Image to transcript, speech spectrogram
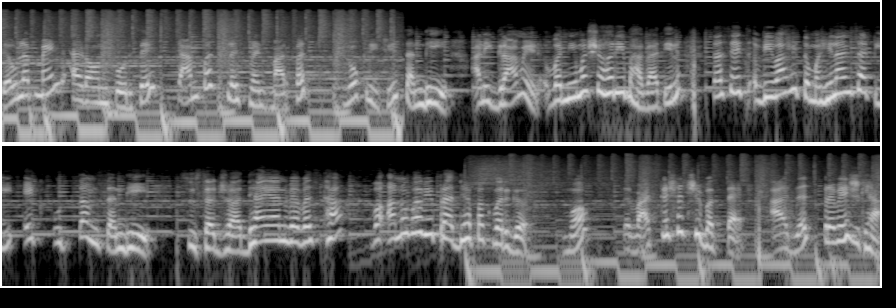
development add on courses campus placement मार्फत नोकरीची संधी आणि ग्रामीण व निमशहरी भागातील तसेच विवाहित महिलांसाठी एक उत्तम संधी. सुसज्ज अध्ययन व्यवस्था व अनुभवी प्राध्यापक वर्ग. मग तर वाट कशाची बघताय? आजच प्रवेश घ्या.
